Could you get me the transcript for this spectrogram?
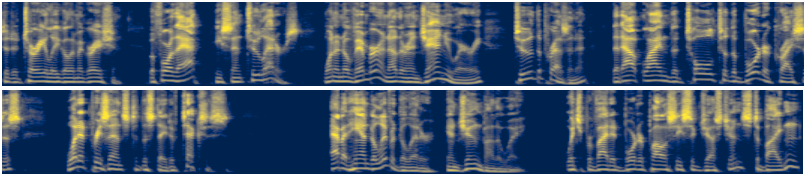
to deter illegal immigration. Before that, he sent two letters, one in November, another in January, to the president that outlined the toll to the border crisis, what it presents to the state of Texas. Abbott hand delivered the letter in June, by the way, which provided border policy suggestions to Biden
